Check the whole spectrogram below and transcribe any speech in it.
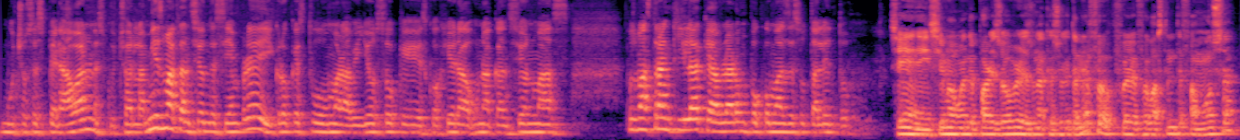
muchos esperaban, escuchar la misma canción de siempre y creo que estuvo maravilloso que escogiera una canción más, pues más tranquila que hablara un poco más de su talento. Sí, encima When the Party's Over es una canción que también fue, fue, fue bastante famosa.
